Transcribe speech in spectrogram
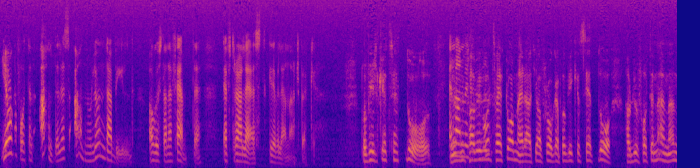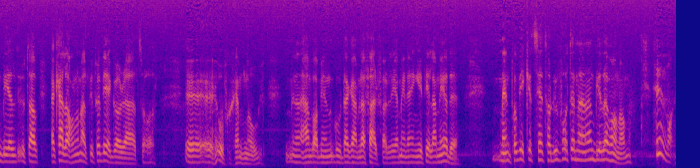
Jag har fått en alldeles annorlunda bild av Gustav V efter att ha läst greve Lennarts böcker. På vilket sätt då? En man nu med tar vi humor. väl tvärtom här att jag frågar på vilket sätt då? Har du fått en annan bild utav, jag kallar honom alltid för Vegurra alltså, uh, oförskämt nog. Men han var min goda gamla farfar, jag menar inget illa med det. Men på vilket sätt har du fått en annan bild av honom? Humorn.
